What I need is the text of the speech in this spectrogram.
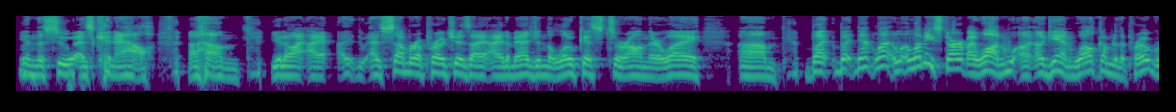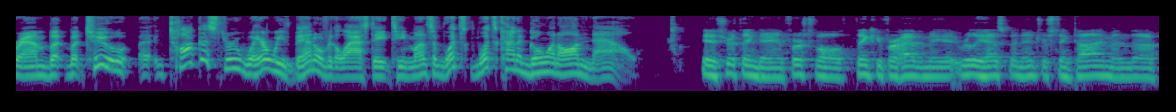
in the Suez Canal. Um, you know, I, I, as summer approaches, I, I'd imagine the locusts are on their way. Um, but but let, let, me start by one again. Welcome to the program. But but two, uh, talk us through where we've been over the last eighteen months and what's what's kind of going on now. Yeah, sure thing, Dan. First of all, thank you for having me. It really has been an interesting time, and uh,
